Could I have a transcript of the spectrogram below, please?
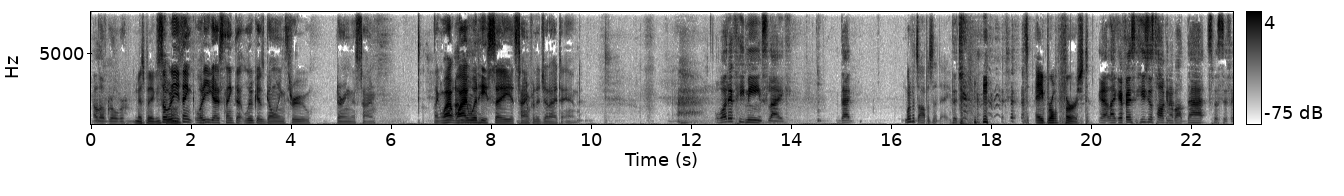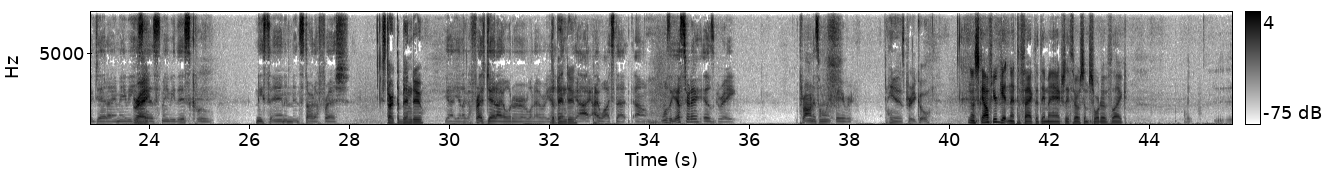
I love Grover. Miss Piggy. So come what do you think? What do you guys think that Luke is going through during this time? Like, why why would he say it's time for the Jedi to end? What if he means like that? What if it's opposite day? The, It's April first? yeah, like if it's, he's just talking about that specific Jedi, and maybe he Right. says maybe this crew needs to end and then start afresh. Start the Bendu. Yeah, yeah, like a fresh Jedi Order or whatever. Yeah, The Bendu? Yeah, I, I watched that. Um, was it yesterday? It was great. Thrawn is one of my favorite. He is pretty cool. No, Scalf, you're getting at the fact that they may actually throw some sort of like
